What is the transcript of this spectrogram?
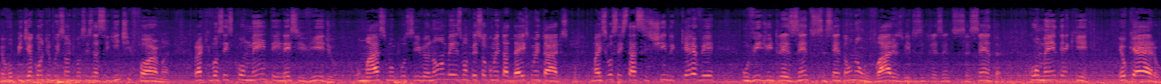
Eu vou pedir a contribuição de vocês da seguinte forma, para que vocês comentem nesse vídeo o máximo possível, não a mesma pessoa comentar 10 comentários, mas se você está assistindo e quer ver um vídeo em 360 ou não vários vídeos em 360, comentem aqui. Eu quero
